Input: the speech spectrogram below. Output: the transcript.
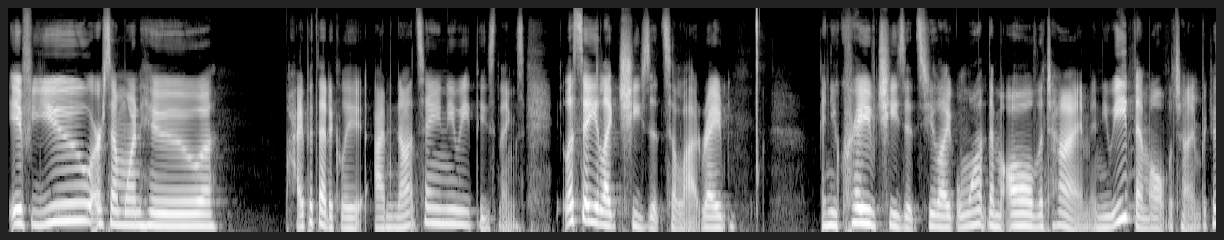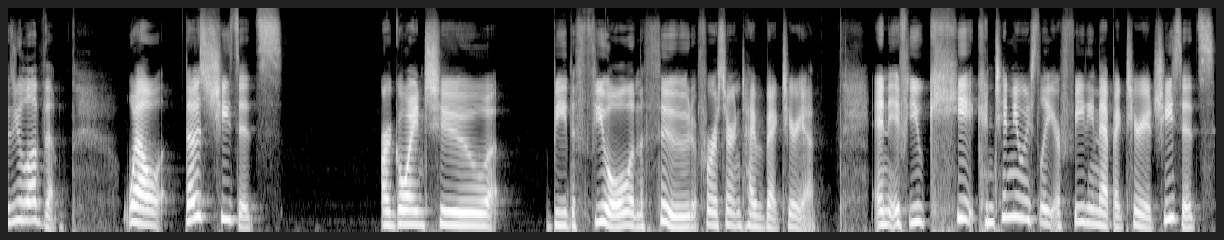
if you are someone who hypothetically, I'm not saying you eat these things. Let's say you like Cheez Its a lot, right? And you crave Cheez Its, you like want them all the time and you eat them all the time because you love them. Well, those Cheez Its are going to be the fuel and the food for a certain type of bacteria. And if you keep continuously are feeding that bacteria Cheez Its,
